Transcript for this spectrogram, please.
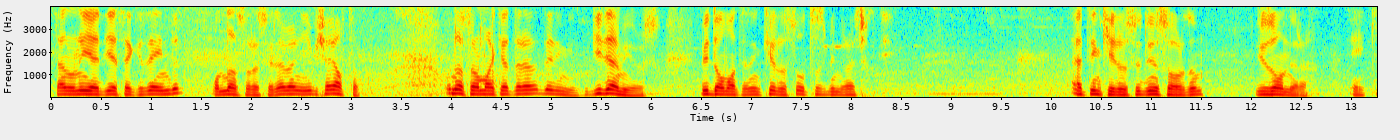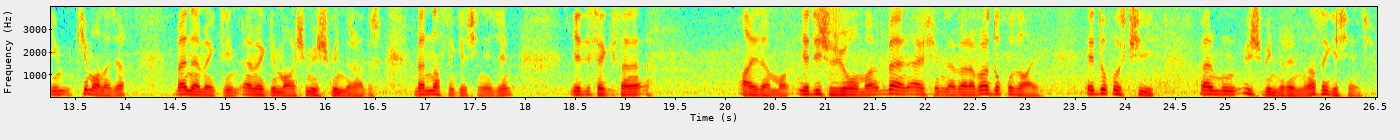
Sen onu 7'ye 8'e indir. Ondan sonra söyle ben iyi bir şey yaptım. Ondan sonra marketlere dediğim gibi gidemiyoruz. Bir domatesin kilosu 30 bin lira çıktı. Etin kilosu dün sordum 110 lira. E kim kim alacak? Ben emekliyim. Emekli maaşım 3000 liradır. Ben nasıl geçineceğim? 7-8 tane ailem var. 7 çocuğum var. Ben eşimle beraber 9 ay. E 9 kişilik. Ben bu 3000 lirayla nasıl geçineceğim?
